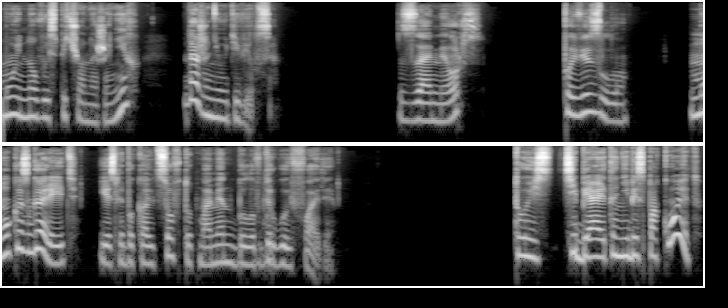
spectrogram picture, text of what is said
Мой новоиспеченный жених даже не удивился. Замерз? Повезло. Мог и сгореть, если бы кольцо в тот момент было в другой фазе. То есть тебя это не беспокоит?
